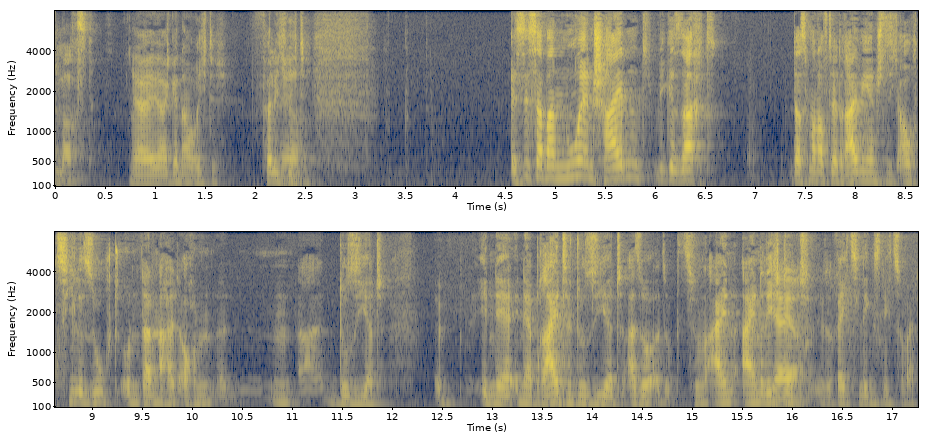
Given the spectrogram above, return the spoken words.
machst. Ja, ja, genau, richtig. Völlig Ja. richtig. Es ist aber nur entscheidend, wie gesagt, dass man auf der Driving sich auch Ziele sucht und dann halt auch ein, ein, dosiert. In der, in der Breite dosiert. Also, also ein, einrichtet, rechts, links, nicht so weit.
